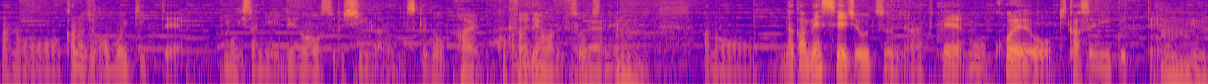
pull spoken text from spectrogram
あの彼女が思い切って茂木さんに電話をするシーンがあるんですけど、はい、国際電話ですよね。そうですね、うん、あのなんかメッセージを打つんじゃなくてもう声を聞かせに行くっていう、うん、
